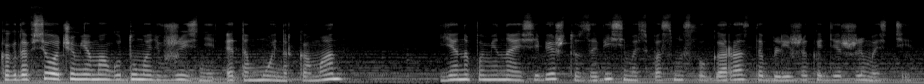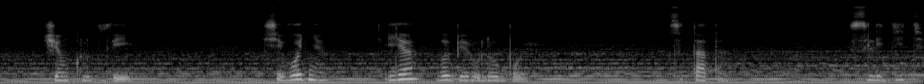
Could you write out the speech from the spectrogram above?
Когда все, о чем я могу думать в жизни, это мой наркоман, я напоминаю себе, что зависимость по смыслу гораздо ближе к одержимости – чем к любви. Сегодня я выберу любовь. Цитата. Следить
